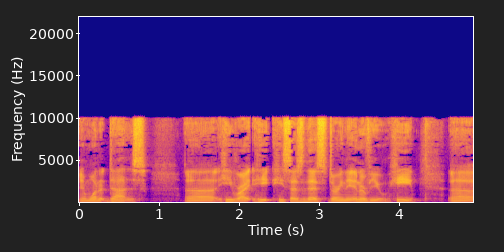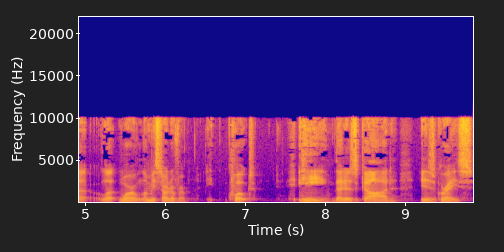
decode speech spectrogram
and what it does. Uh, he write he he says this during the interview. He, uh, well, let me start over. Quote: He that is God is grace.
